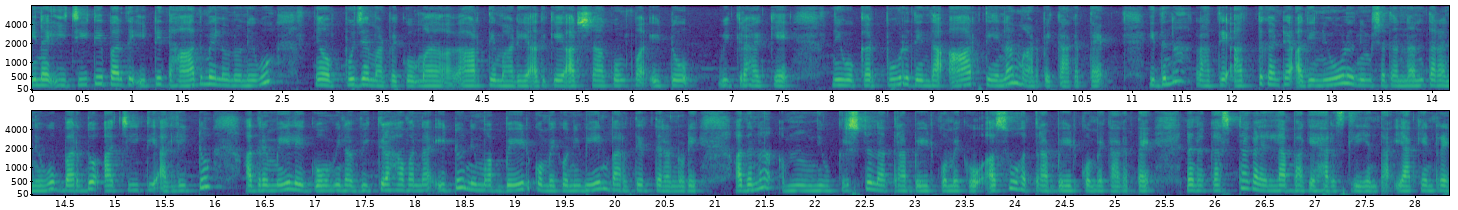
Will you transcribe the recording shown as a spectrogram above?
ಇನ್ನು ಈ ಚೀಟಿ ಬರೆದು ಇಟ್ಟಿದ್ದಾದ್ಮೇಲೂ ನೀವು ಪೂಜೆ ಮಾಡಬೇಕು. ಮ, ಆರತಿ ಮಾಡಿ, ಅದಕ್ಕೆ ಅರಿಶಿನ, ಕುಂಕುಮ ಇಟ್ಟು ವಿಗ್ರಹಕ್ಕೆ ನೀವು ಕರ್ಪೂರದಿಂದ ಆರತಿಯನ್ನು ಮಾಡಬೇಕಾಗತ್ತೆ. ಇದನ್ನು ರಾತ್ರಿ ಹತ್ತು ಗಂಟೆ ಹದಿನೇಳು ನಿಮಿಷದ ನಂತರ ನೀವು ಬರೆದು ಆ ಚೀಟಿ ಅಲ್ಲಿಟ್ಟು ಅದರ ಮೇಲೆ ಗೋವಿನ ವಿಗ್ರಹವನ್ನು ಇಟ್ಟು ನಿಮ್ಮ ಬೇಡ್ಕೊಬೇಕು. ನೀವೇನು ಬರೆದಿರ್ತೀರ ನೋಡಿ, ಅದನ್ನು ನೀವು ಕೃಷ್ಣನ ಹತ್ರ ಬೇಡ್ಕೊಬೇಕು, ಹಸು ಹತ್ರ ಬೇಡ್ಕೊಬೇಕಾಗತ್ತೆ. ನನ್ನ ಕಷ್ಟಗಳೆಲ್ಲ ಬಗೆಹರಿಸ್ಲಿ ಅಂತ. ಯಾಕೆಂದರೆ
